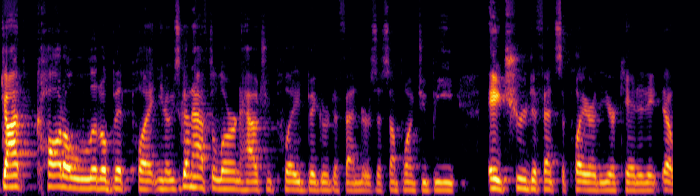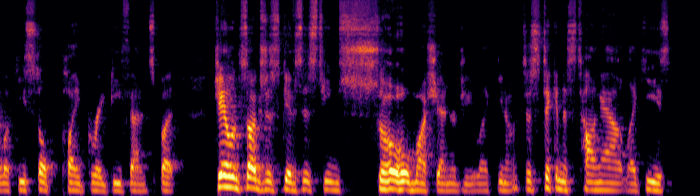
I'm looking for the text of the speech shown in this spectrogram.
got caught a little bit play. You know, he's going to have to learn how to play bigger defenders at some point to be a true defensive player of the year candidate. Yeah, look, he still played great defense, but Jalen Suggs just gives his team so much energy. Like, you know, just sticking his tongue out. Like he's,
